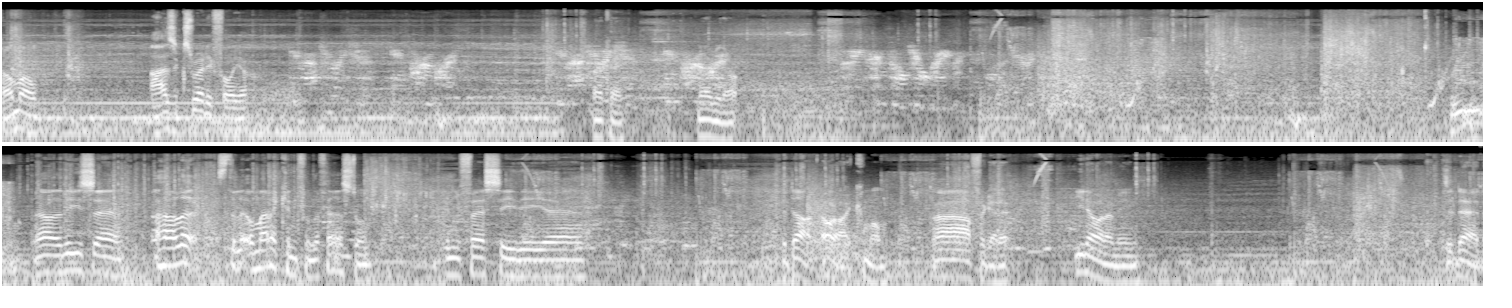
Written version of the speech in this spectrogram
Come on. Isaac's ready for you. Okay. Maybe not. Oh, these. Uh, oh, look, it's the little mannequin from the first one. When you first see the uh, the dark. All right, come on. Ah, forget it. You know what I mean. Is it dead?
